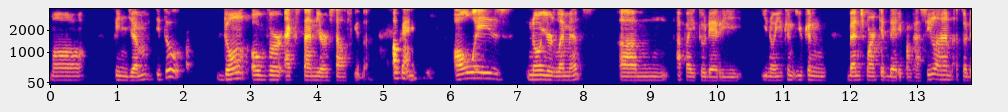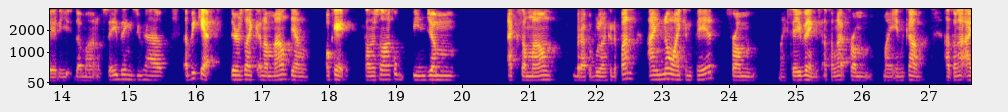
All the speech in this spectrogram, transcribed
mau pinjam itu don't overextend yourself gitu. Oke Always know your limits. Um, apa itu dari you know you can you can benchmark it dari penghasilan atau dari the amount of savings you have. Tapi kayak there's like an amount yang oke kalau misalnya aku pinjam X amount berapa bulan ke depan, I know I can pay it from my savings atau enggak from my income atau enggak I,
